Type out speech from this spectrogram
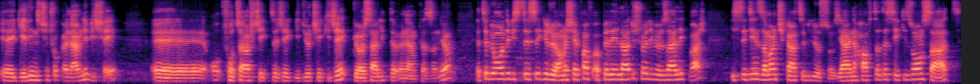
e, gelin için çok önemli bir şey. E, o fotoğraf çektirecek, video çekecek, görsellik de önem kazanıyor. E tabii orada bir strese giriyor ama şeffaf apareylerde şöyle bir özellik var. İstediğiniz zaman çıkartabiliyorsunuz. Yani haftada 8-10 saat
